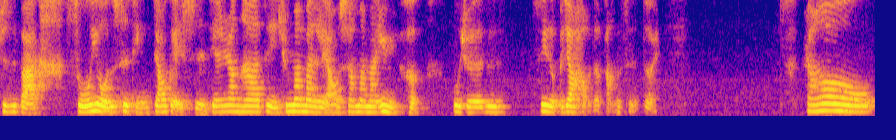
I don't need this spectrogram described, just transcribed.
就是把所有的事情交给时间，让他自己去慢慢疗伤、慢慢愈合。我觉得这是一个比较好的方式，对。然后，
